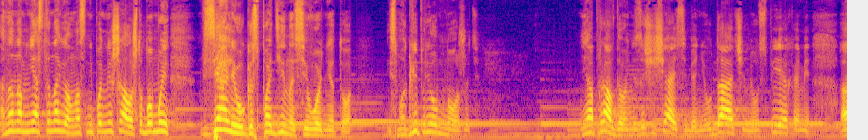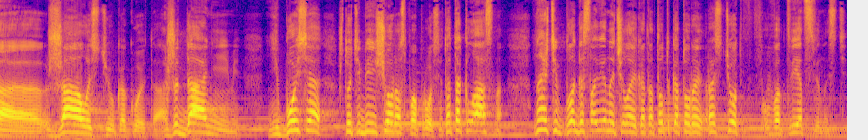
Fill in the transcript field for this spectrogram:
она нам не остановила, нас не помешала, чтобы мы взяли у Господина сегодня то и смогли приумножить. Не оправдывая, не защищая себя неудачами, успехами, э, жалостью какой-то, ожиданиями. Не бойся, что тебе еще раз попросят. Это классно. Знаете, благословенный человек – это тот, который растет в ответственности.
